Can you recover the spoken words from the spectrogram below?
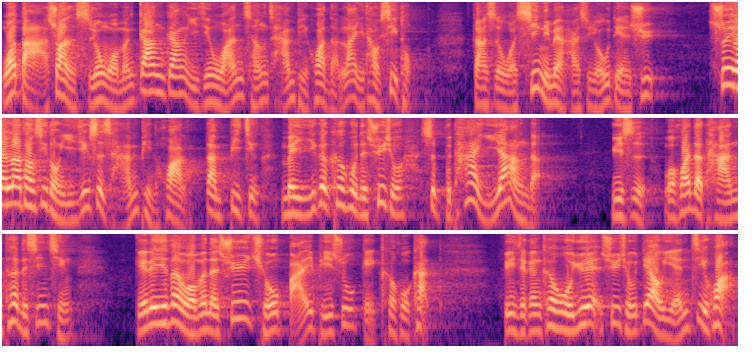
我打算使用我们刚刚已经完成产品化的那一套系统，但是我心里面还是有点虚。虽然那套系统已经是产品化了，但毕竟每一个客户的需求是不太一样的。于是我怀着忐忑的心情，给了一份我们的需求白皮书给客户看，并且跟客户约需求调研计划。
